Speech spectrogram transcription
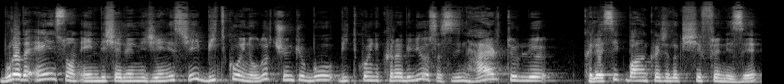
burada en son endişeleneceğiniz şey Bitcoin olur. Çünkü bu Bitcoin'i kırabiliyorsa sizin her türlü klasik bankacılık şifrenizi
